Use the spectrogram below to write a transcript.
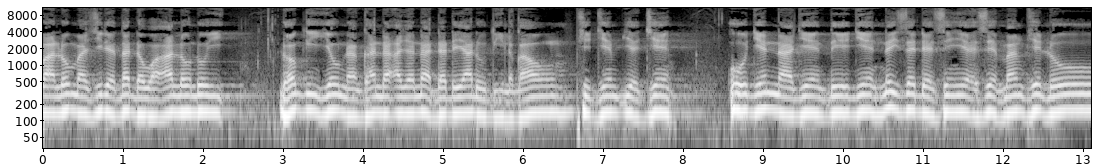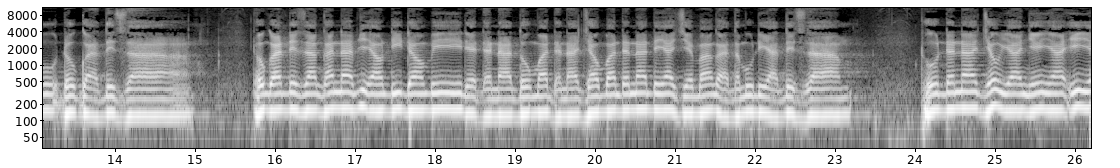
ဘာလုံးမှာရှိတဲ့တတ္တဝါအလုံးတို့ဤလောကီယုံနာခန္ဓာအာယနာဓာတ်တရားတို့သည်၎င်းဖြစ်ခြင်းပြည့်ခြင်းအိုခြင်းနာခြင်းသေခြင်းနှိမ့်ဆက်တဲ့ဆင်းရဲအစစ်မှန်ဖြစ်လို့ဒုက္ခသစ္စာဒုက္ခသစ္စာခန္ဓာဖြစ်အောင်တည်ထောင်ပြီးတဲ့တဏှာ၃ပါးတဏှာ၆ပါးတဏှာတရား၈ပါးကသမုဒယသစ္စာ ထိုတဏှာချုပ်ရငြိမ်းရအေးရ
